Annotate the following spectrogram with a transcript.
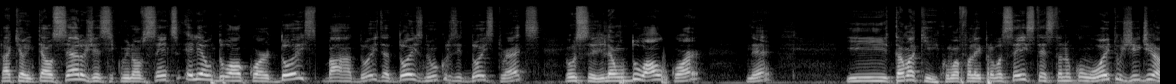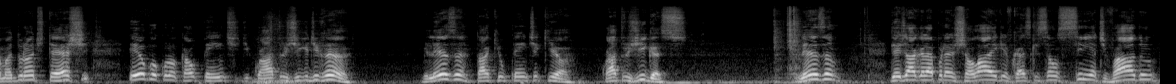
Tá aqui, ó, Intel Cero G5900. Ele é um dual core 2 barra 2, é dois núcleos e dois threads. Ou seja, ele é um dual core, né? E estamos aqui, como eu falei para vocês, testando com 8 GB de RAM. Mas durante o teste, eu vou colocar o pente de 4 GB de RAM. Beleza? Tá aqui o pente aqui, ó. 4 GB. Beleza? Desde já, galera, para deixar o like, ficar a inscrição, sininho ativado.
